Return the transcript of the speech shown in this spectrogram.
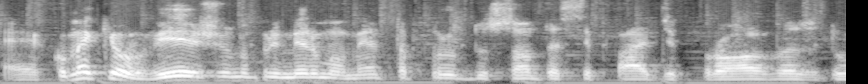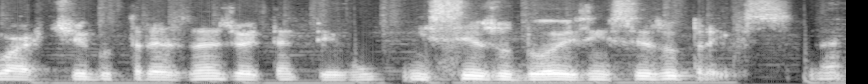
É, como é que eu vejo, no primeiro momento, a produção antecipada de provas do artigo 381, inciso 2 inciso 3? Né?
